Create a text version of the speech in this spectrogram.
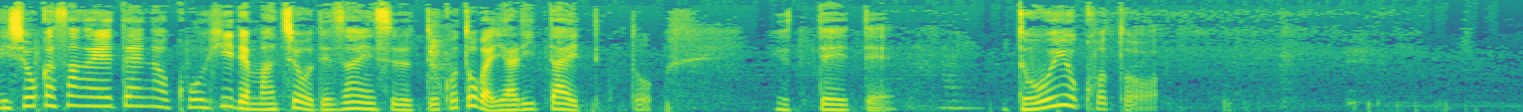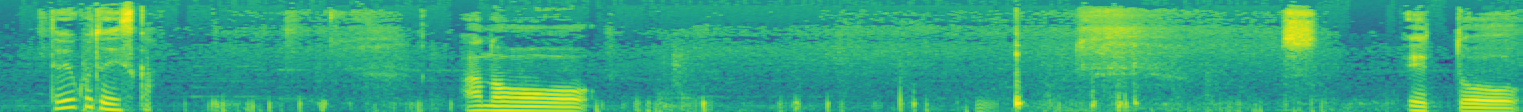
西岡さんがやりたいのはコーヒーで街をデザインするっていうことがやりたいってことを言っていてどういうこと？どういうことですか？あのえっと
